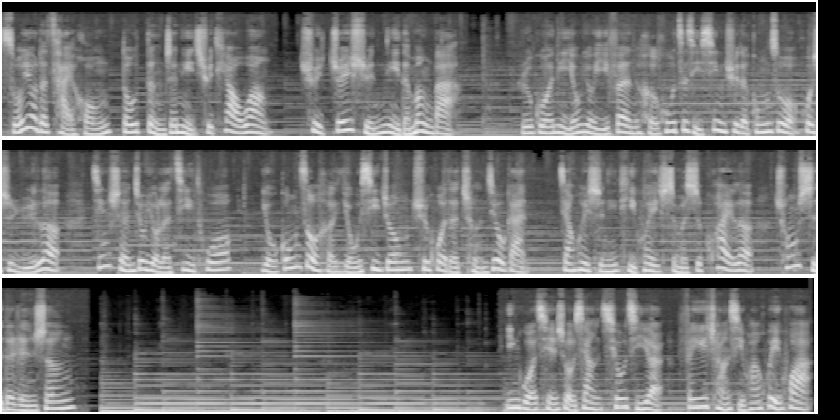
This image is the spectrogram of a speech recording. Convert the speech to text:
所有的彩虹都等着你去眺望，去追寻你的梦吧。”如果你拥有一份合乎自己兴趣的工作或是娱乐，精神就有了寄托。有工作和游戏中去获得成就感，将会使你体会什么是快乐、充实的人生。英国前首相丘吉尔非常喜欢绘画，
